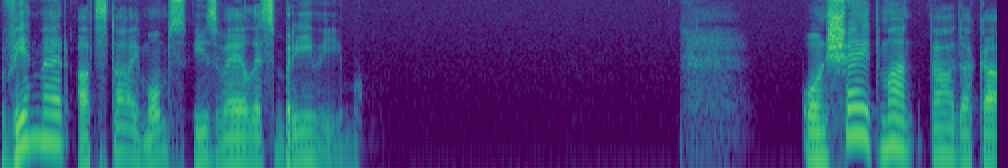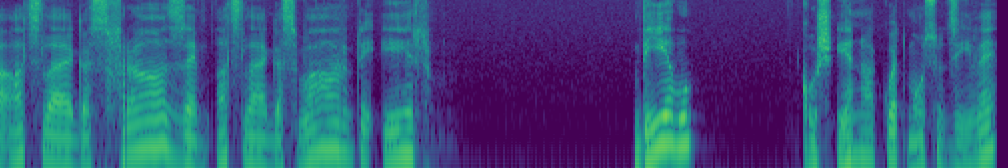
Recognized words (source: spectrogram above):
vienmēr atstāja mums izvēles brīvību Un šeit man tāda kā atslēgas frāze, atslēgas vārdi ir Dievu, kurš ienākot mūsu dzīvē,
